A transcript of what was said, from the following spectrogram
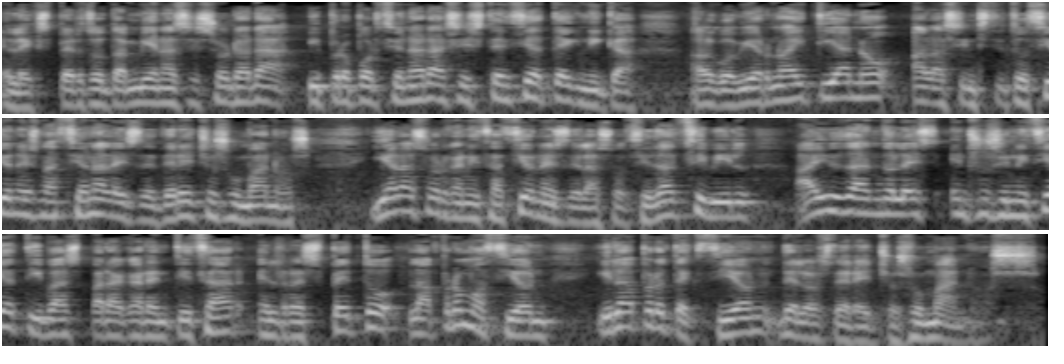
El experto también asesorará y proporcionará proporcionar asistencia técnica al gobierno haitiano, a las instituciones nacionales de derechos humanos y a las organizaciones de la sociedad civil, ayudándoles en sus iniciativas para garantizar el respeto, la promoción y la protección de los derechos humanos.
